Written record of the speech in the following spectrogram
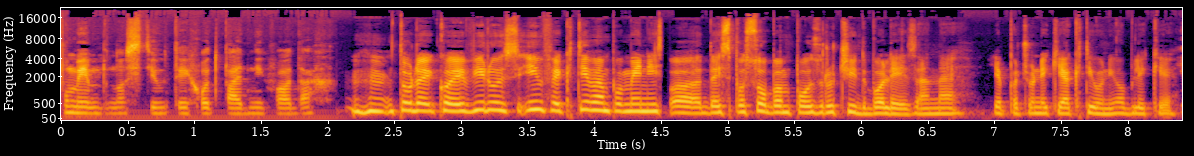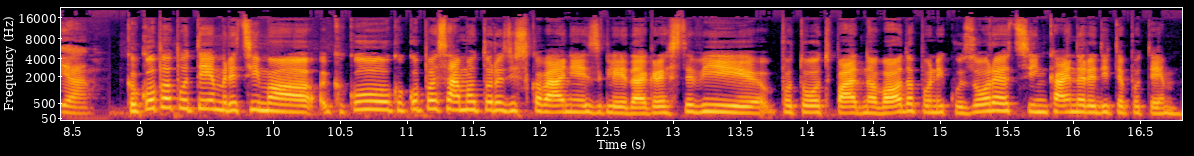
pomembnosti v teh odpadnih vodah. Mhm, torej, ko je virus infektiven, pomeni, eh, da je sposoben povzročiti bolezen, ne? je pač v neki aktivni obliki. Ja. Kako pa potem, recimo, kako, kako pa samo to raziskovanje izgleda? Greste vi po to odpadno vodo, po nek vzorec in kaj naredite potem?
